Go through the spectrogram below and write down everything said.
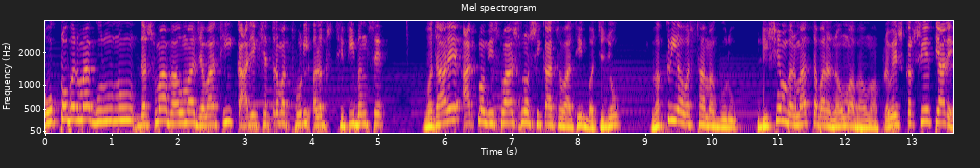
ઓક્ટોબરમાં ગુરુનું દસમા ભાવમાં જવાથી કાર્યક્ષેત્રમાં થોડી અલગ સ્થિતિ બનશે. વધારે આત્મવિશ્વાસનો શિકાર થવાથી બચજો. વક્રી અવસ્થામાં ગુરુ ડિસેમ્બરમાં તમારા નવમા ભાવમાં પ્રવેશ કરશે ત્યારે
